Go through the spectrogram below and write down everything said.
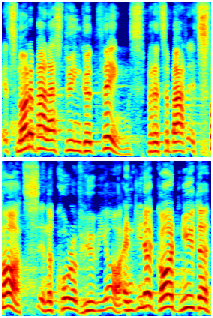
it's not about us doing good things, but it's about, it starts in the core of who we are. And you know, God knew the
